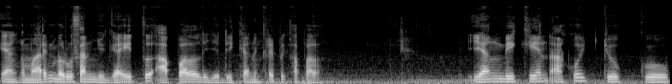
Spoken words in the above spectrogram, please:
yang kemarin barusan juga itu apel dijadikan keripik apel. Yang bikin aku cukup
